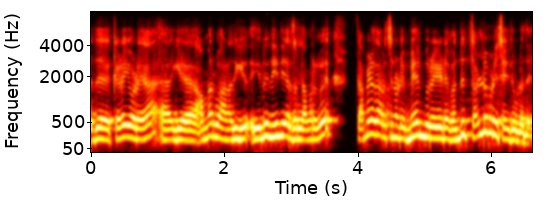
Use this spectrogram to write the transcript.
இது கிடையோடைய அமர்வானது இரு- நீதியரசர்கள் அமர்வு தமிழக அரசினுடைய மேல்முறையீடை வந்து தள்ளுபடி செய்துள்ளது.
